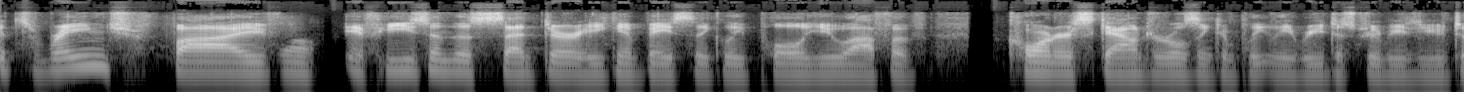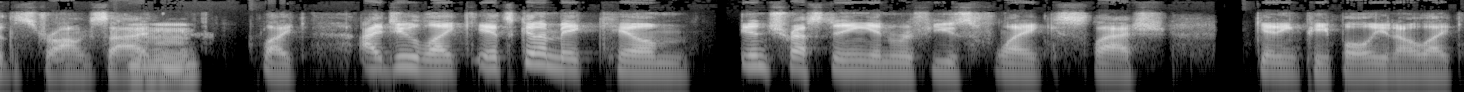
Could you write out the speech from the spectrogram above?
It's range five. Well- If he's in the center, he can basically pull you off of corner scoundrels and completely redistribute you to the strong side. Mhm. Like I do like it's gonna make him interesting in refuse flank slash getting people, you know, like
